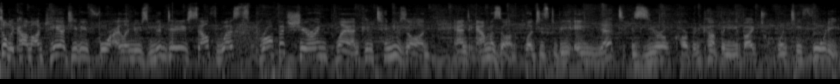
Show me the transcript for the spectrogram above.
Still to come on KITV4 Island News Midday, Southwest's profit sharing plan continues on, and Amazon pledges to be a net zero carbon company by 2040.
